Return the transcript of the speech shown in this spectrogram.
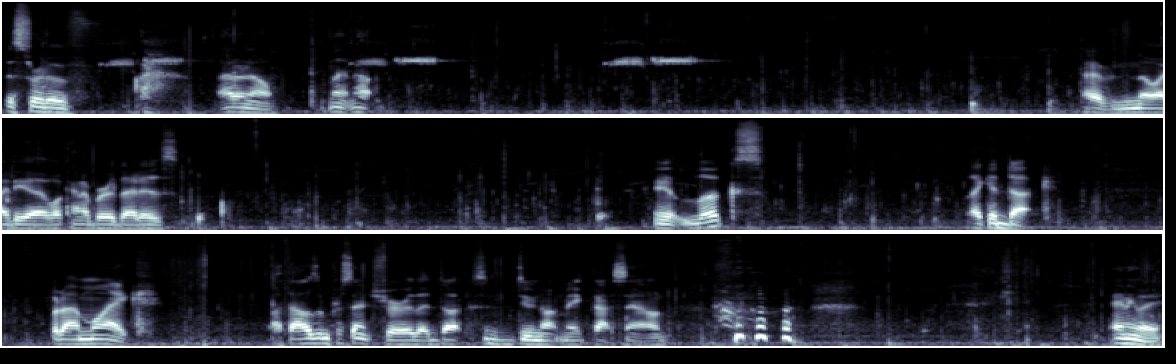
this sort of I don't know. Not, not, I have no idea what kind of bird that is. It looks like a duck, but I'm like a thousand percent sure that ducks do not make that sound. anyway,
